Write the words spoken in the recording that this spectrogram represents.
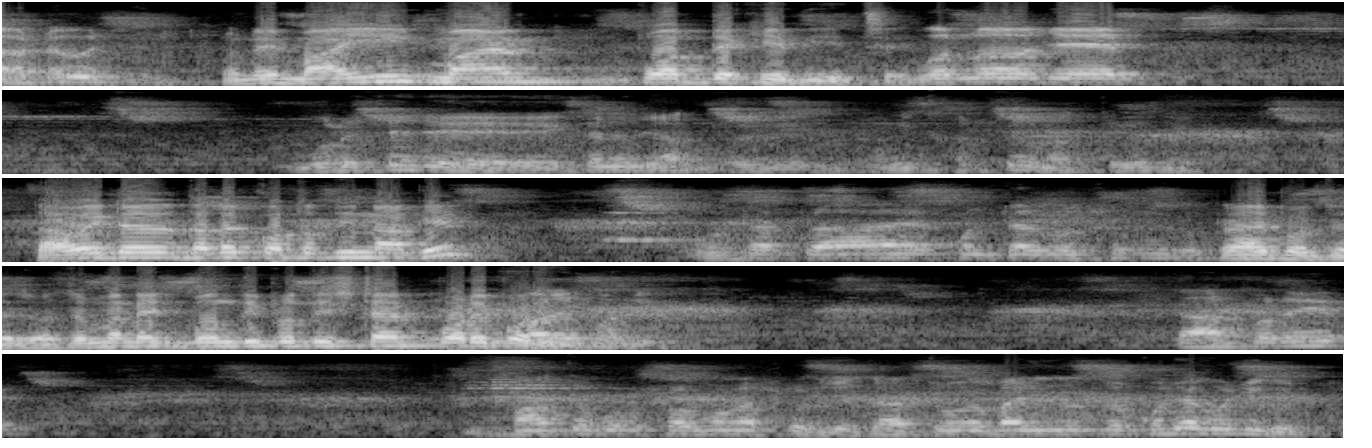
ওটা মানে মাই পথ দেখিয়ে দিয়েছে। বলল যে বলেছে যে এখানে যান উনি খাচ্ছে ওনার থেকে তাও এটা দাদা কতদিন আগে? ওটা প্রায় পঞ্চাশ বছর প্রায় পঞ্চাশ বছর মানে বন্দি প্রতিষ্ঠার পরে পরে পরে পরে তারপরে মা তো বড় সর্বনাশ করছে তার তোমার বাড়িতে তো খোঁজাখুঁজি করছে।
